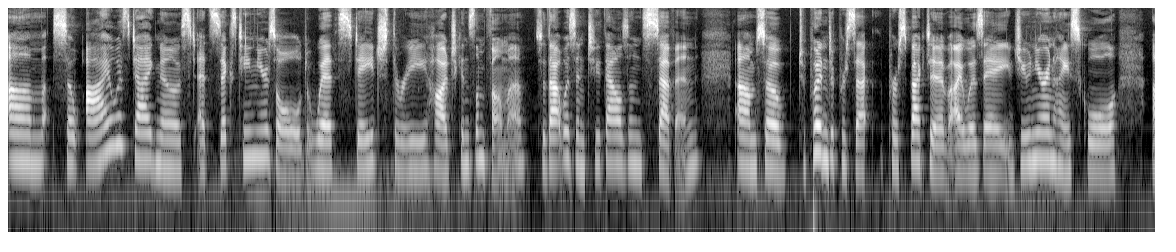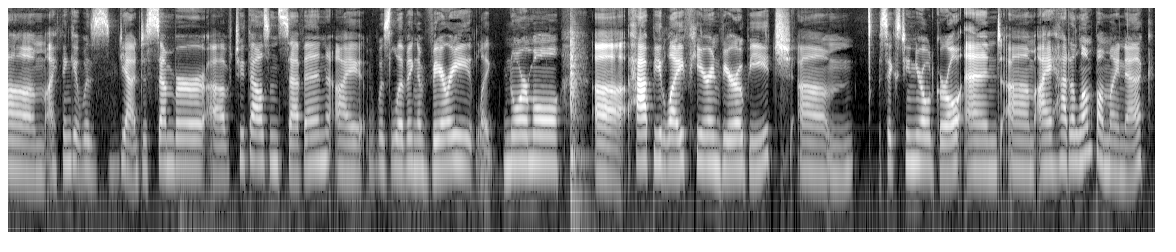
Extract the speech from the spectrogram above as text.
Um, so I was diagnosed at 16 years old with stage three Hodgkin's lymphoma. So that was in 2007. Um, so to put into perse- perspective, I was a junior in high school. Um, I think it was yeah December of 2007. I was living a very like normal, uh, happy life here in Vero Beach. Um, 16 year old girl, and um, I had a lump on my neck.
